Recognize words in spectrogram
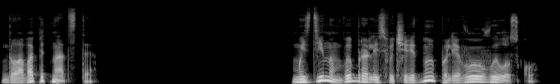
Глава 15. Мы с Дином выбрались в очередную полевую вылазку.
